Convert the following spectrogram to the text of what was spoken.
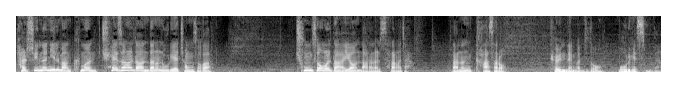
할 수 있는 일만큼은 최선을 다한다는 우리의 정서가 충성을 다하여 나라를 사랑하자 라는 가사로 표현된 건지도 모르겠습니다.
